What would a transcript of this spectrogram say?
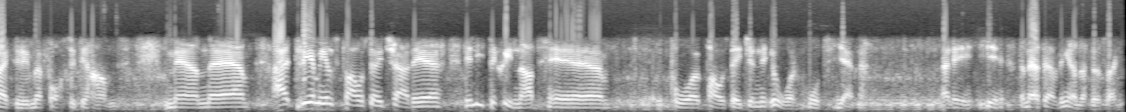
märkte vi med facit i hand. Men eh, nej, tre mils powerstage här, det, är- det är lite skillnad eh, på powerstagen i år mot Gävle. Eller i, i den här tävlingen rättare sagt.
